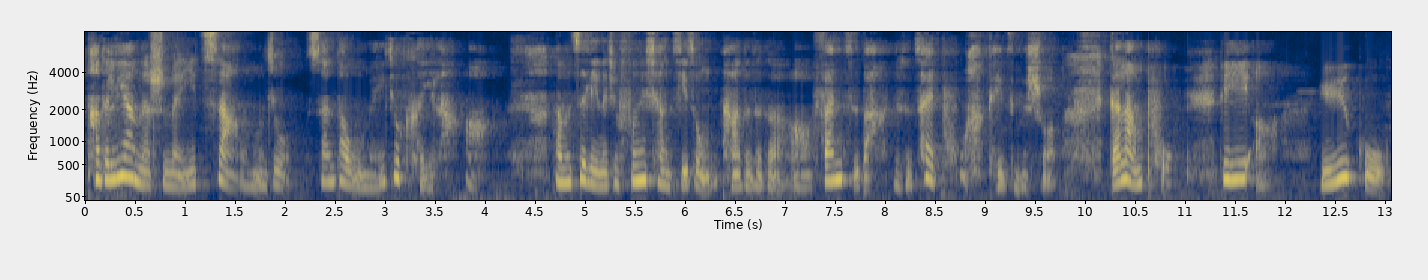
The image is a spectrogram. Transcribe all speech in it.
它的量呢是每一次啊我们就三到五枚就可以了啊。那么这里呢就分享几种它的这个啊方子吧，就是菜谱啊可以这么说，橄榄谱。第一啊。鱼骨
